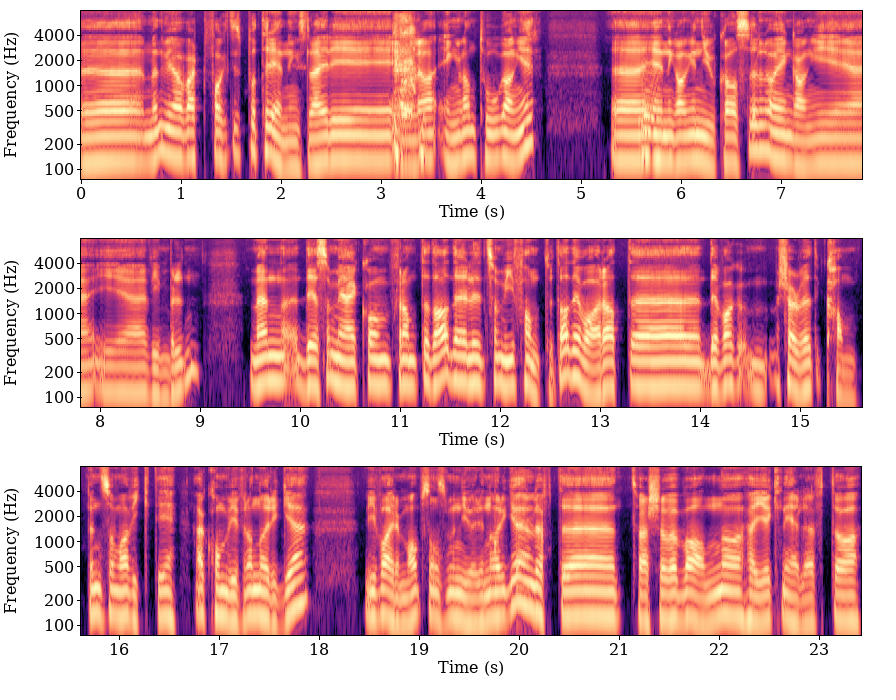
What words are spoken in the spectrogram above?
Eh, Men vi har vært faktisk på treningsleir i England, to ganger. Eh, En gang i Newcastle og en gang i, i Wimbledon. Men det som jeg kom fram til da, det eller som vi fant ut av, det var at eh, det var sjølve kampen som var viktig. Her kom vi fra Norge. Vi varma opp sånn som en gjør i Norge. Løpte tvers over banen og høye kneløft og,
